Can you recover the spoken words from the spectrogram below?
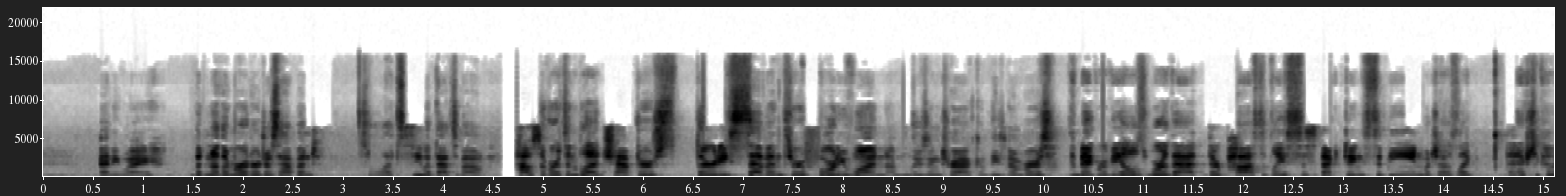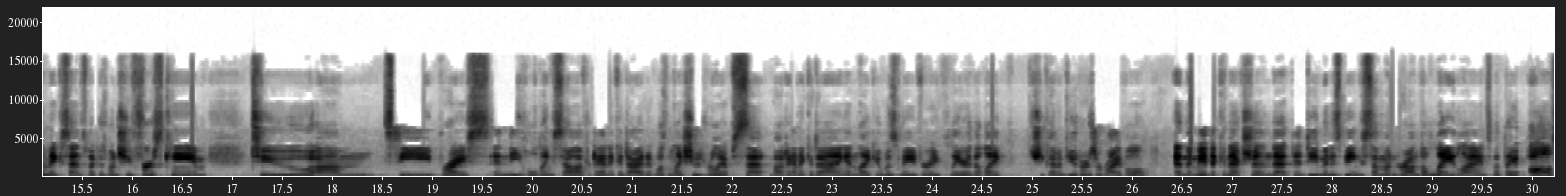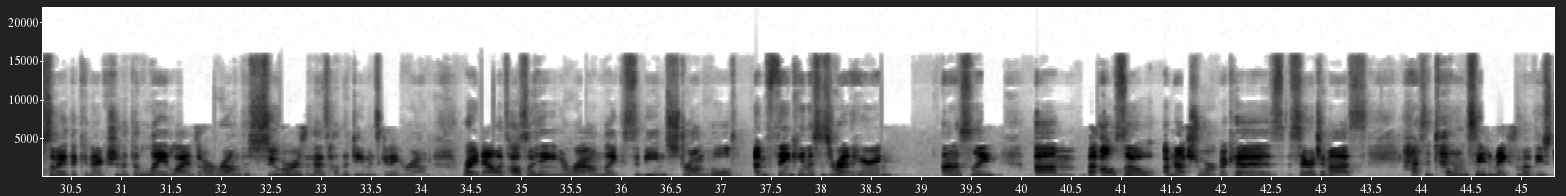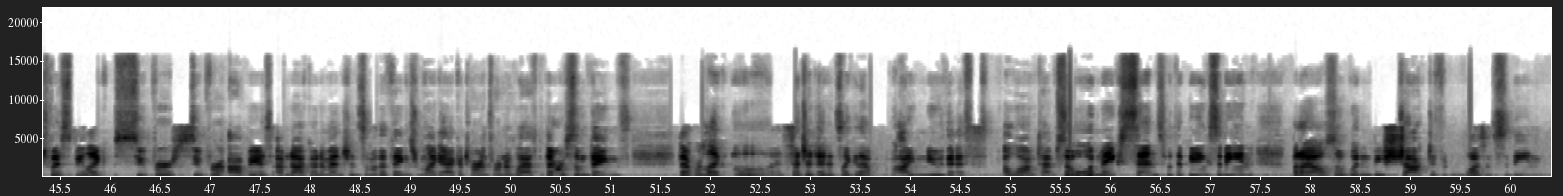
anyway. But another murder just happened. So let's see what that's about. House of Earth and Blood chapters 37 through 41. I'm losing track of these numbers. The big reveals were that they're possibly suspecting Sabine, which I was like, that actually kind of makes sense because when she first came to um, see Bryce in the holding cell after Danica died, it wasn't like she was really upset about Danica dying, and like it was made very clear that like she kind of viewed her as a rival. And they made the connection that the demon is being summoned around the ley lines, but they also made the connection that the ley lines are around the sewers, and that's how the demon's getting around. Right now, it's also hanging around like Sabine's stronghold. I'm thinking this is a red herring honestly. Um, but also, I'm not sure because Sarah J. Maas has a tendency to make some of these twists be like super, super obvious. I'm not going to mention some of the things from like ACOTAR and Throne of Glass, but there were some things that were like, oh, it's such a, and it's like that I knew this a long time. So it would make sense with it being Sabine, but I also wouldn't be shocked if it wasn't Sabine.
